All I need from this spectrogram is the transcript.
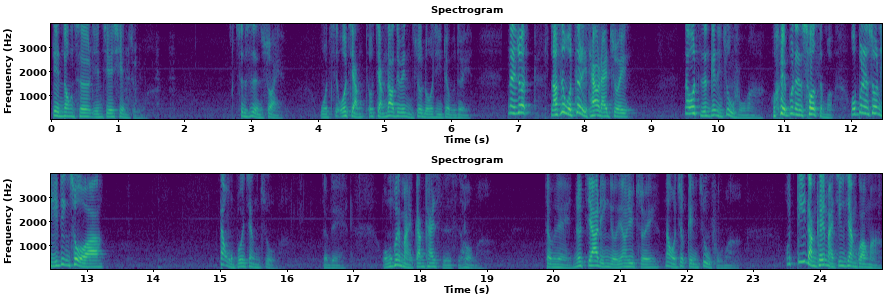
电动车连接线组，是不是很帅？我我讲我讲到这边，你说逻辑对不对？那你说老师，我这里才要来追，那我只能给你祝福嘛，我也不能说什么，我不能说你一定错啊，但我不会这样做嘛，对不对？我们会买刚开始的时候嘛，对不对？你说嘉玲有人要去追，那我就给你祝福嘛。我低档可以买金相光嘛，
